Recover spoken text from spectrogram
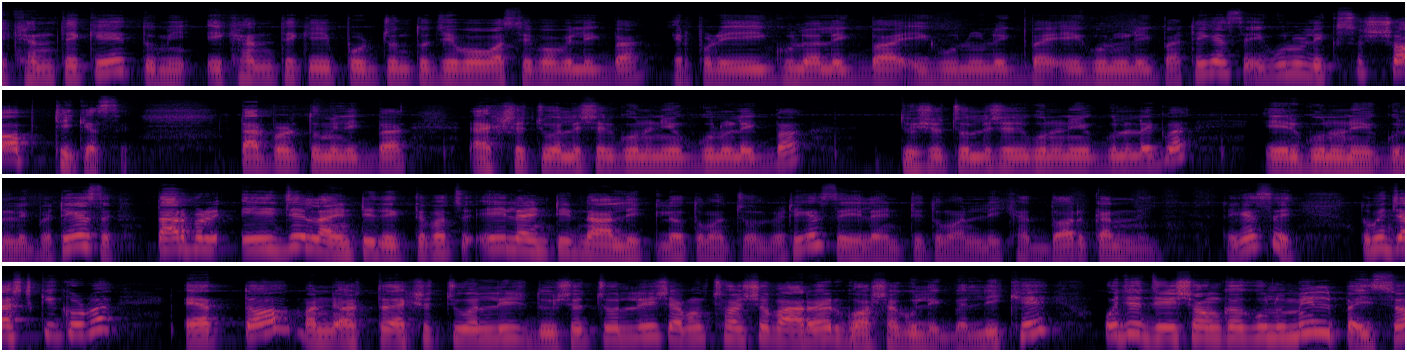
এখান থেকে তুমি এখান থেকে এই পর্যন্ত যেভাবে সেভাবে লিখবা, এরপরে এইগুলো লিখবা, এগুলো লিখবা এগুলো লিখবা, ঠিক আছে? এগুলো লিখছো, সব ঠিক আছে। তারপরে তুমি লিখবা একশো চুয়াল্লিশের গুণনীয়কগুলো লিখবা দুশো চল্লিশের গুণনীয়কগুলো লিখবা, এর গুণনীয়কগুলো লিখবা, ঠিক আছে? তারপরে এই যে লাইনটি দেখতে পাচ্ছ, এই লাইনটি না লিখলেও তোমার চলবে, ঠিক আছে? এই লাইনটি তোমার লেখার দরকার নেই, ঠিক আছে? তুমি জাস্ট কি করবা? এত মানে অর্থাৎ একশো চুয়াল্লিশ, দুইশো চল্লিশ এবং ছয়শো বারো এর গসাগু লিখবে। লিখে ওই যে যে সংখ্যাগুলো মিল পাইছো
